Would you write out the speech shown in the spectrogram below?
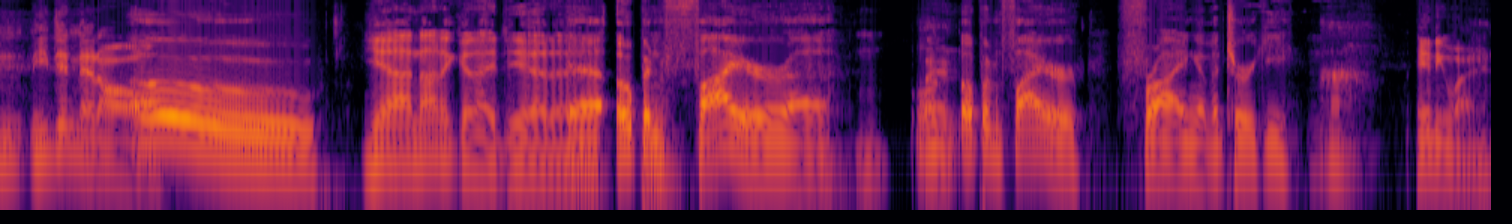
didn't. He didn't at all. Oh, Yeah, not a good idea. To, uh, open fire! Uh, Right. open fire frying of a turkey. Anyway,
